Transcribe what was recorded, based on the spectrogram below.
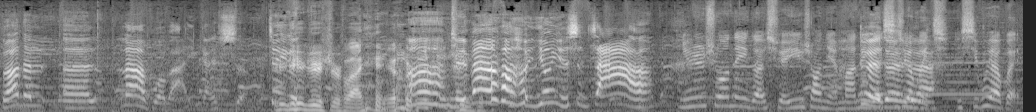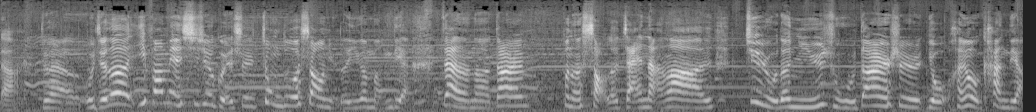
不要的呃拉波吧，应该是这个 日式发音啊，没办法，英语是渣啊。你是说那个血域少年吗？那个吸血鬼吸血鬼的。对，我觉得一方面吸血鬼是众多少女的一个萌点，再了呢，当然不能少了宅男啦。巨乳的女主当然是有很有看点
